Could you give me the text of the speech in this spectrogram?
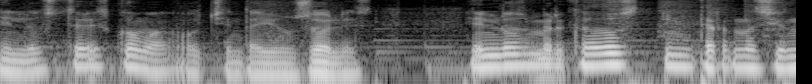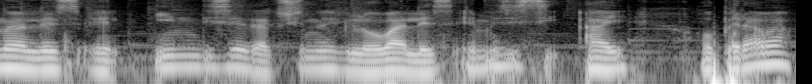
en los 3,81 soles. En los mercados internacionales, el índice de acciones globales MSCI operaba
